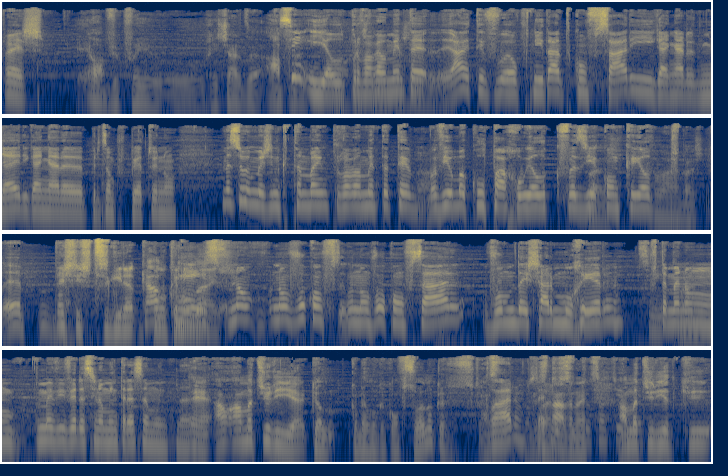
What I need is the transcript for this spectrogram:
Pois. É óbvio que foi o Richard Altman. Sim, e ele provavelmente dúvidas. ah, teve a oportunidade de confessar e ganhar dinheiro e ganhar a prisão perpétua. e Não... Mas eu imagino que também, provavelmente, até havia uma culpa a roelo que fazia Pois, com que ele. Claro. Pois. eh, Deixa isto seguir a, pelo caminho é mais. isso, não, não, vou conf- não vou confessar, vou-me deixar morrer, porque também, claro. não, também viver assim não me interessa muito, não é? É, há, há uma teoria, que ele, como ele nunca confessou, nunca Claro, não disse certo. nada, não é? Há uma teoria de que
